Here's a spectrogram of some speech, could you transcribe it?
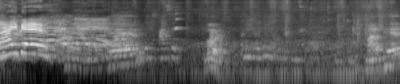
মাইবেল গুড মার্বেল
